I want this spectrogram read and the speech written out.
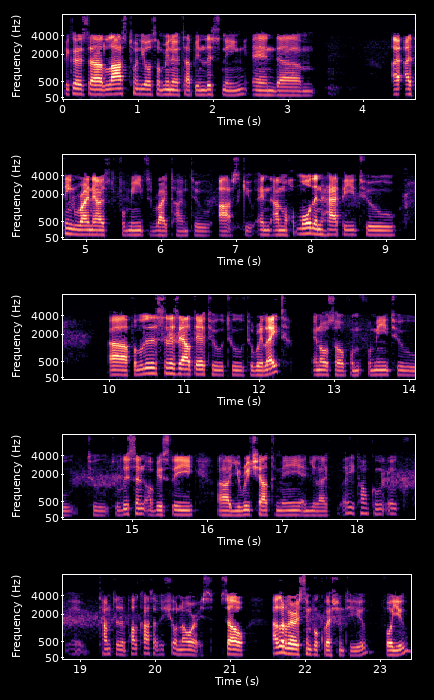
because uh, last 20 or so minutes I've been listening and um, I, I think right now is for me it's the right time to ask you and I'm more than happy to uh, for the listeners out there to, to, to relate and also for, for me to, to, to listen. Obviously uh, you reach out to me and you're like hey Tom can we, uh, come to the podcast? I said sure no worries. So I got a very simple question to you for you.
